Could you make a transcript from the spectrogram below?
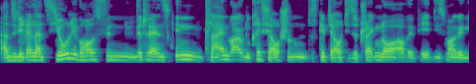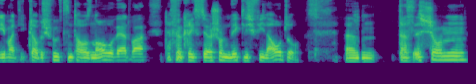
also die Relation überhaupt für einen virtuellen Skin, Kleinwagen, du kriegst ja auch schon, es gibt ja auch diese Dragon Law AWP, die es mal gegeben hat, die, glaube ich, 15.000 Euro wert war. Dafür kriegst du ja schon wirklich viel Auto. Ähm, das ist schon,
